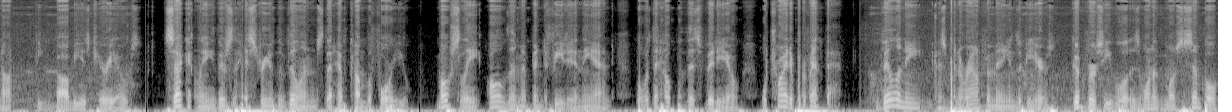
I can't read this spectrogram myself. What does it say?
not feed Bobby his Cheerios. Secondly, there's the history of the villains that have come before you. Mostly, all of them have been defeated in the end, but with the help of this video, we'll try to prevent that. Villainy has been around for millions of years. Good vs. Evil is one of the most simple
